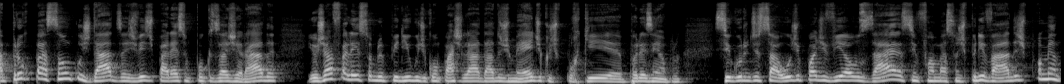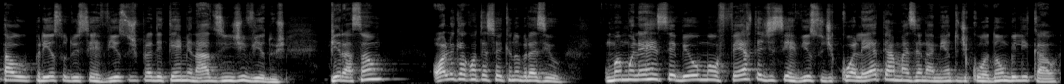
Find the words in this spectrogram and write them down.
A preocupação com os dados às vezes parece um pouco exagerada. Eu já falei sobre o perigo de compartilhar dados médicos, porque, por exemplo, seguro de saúde pode vir a usar essas informações privadas para aumentar o preço dos serviços para determinados indivíduos. Piração? Olha o que aconteceu aqui no Brasil. Uma mulher recebeu uma oferta de serviço de coleta e armazenamento de cordão umbilical.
